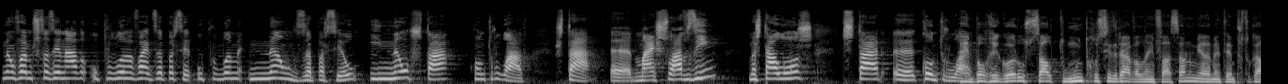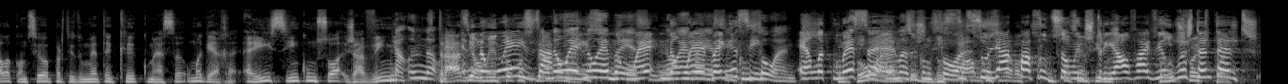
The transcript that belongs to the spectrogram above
não vamos fazer nada, o problema vai desaparecer. O problema não desapareceu e não está controlado. Está uh, mais suavezinho, mas está longe de estar uh, controlado. Em bom rigor, o salto muito considerável na inflação, nomeadamente em Portugal, aconteceu a partir do momento em que começa uma guerra. Aí sim começou, já vinha não, não, traz e aumentou é consideravelmente. Não é, não é bem não assim. Não, não é, bem, assim. assim. Começou antes. Ela começa começou antes. Mas começou antes. Se olhar para a produção industrial, vai vê-lo bastante antes. Uh,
